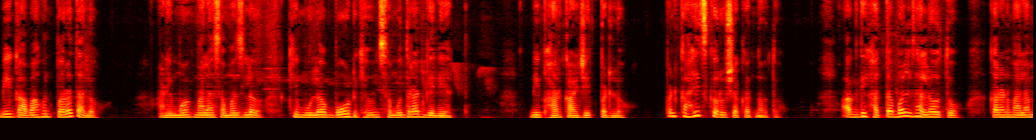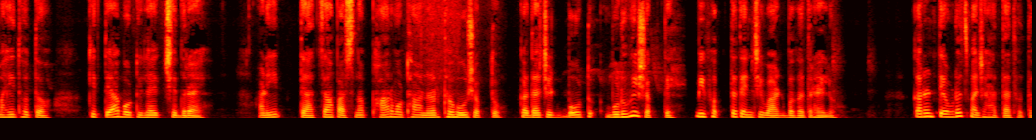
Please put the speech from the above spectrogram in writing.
मी गावाहून परत आलो. आणि मग मला समजलं की मुलं बोट घेऊन समुद्रात गेली आहेत. मी फार काळजीत पडलो पण काहीच करू शकत नव्हतो. अगदी हतबल झालो होतो. कारण मला माहीत होतं की त्या बोटीला एक छिद्र आहे आणि त्याचापासनं फार मोठा अनर्थ होऊ शकतो. कदाचित बोट बुडूही शकते. मी फक्त त्यांची वाट बघत राहिलो. कारण तेवढंच माझ्या हातात होतं.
